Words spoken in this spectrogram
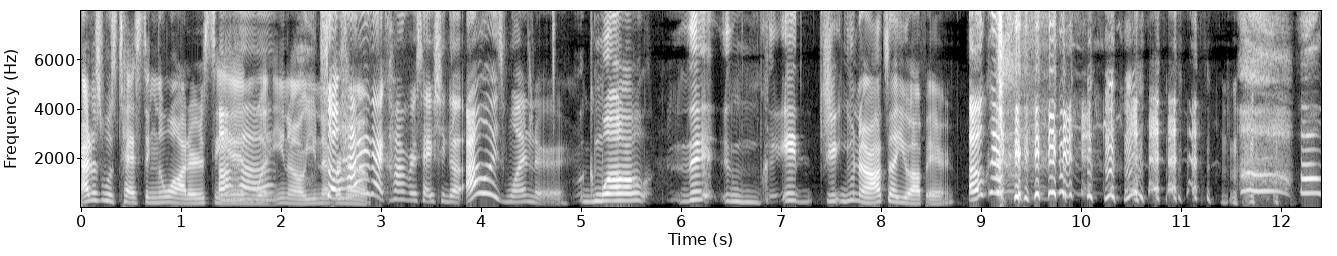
I just was testing the waters, seeing Uh-huh. what you know. You never So how know. did that conversation go? I always wonder. well, the, it you know, I'll tell you off air. Okay. oh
